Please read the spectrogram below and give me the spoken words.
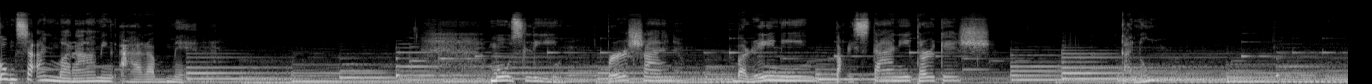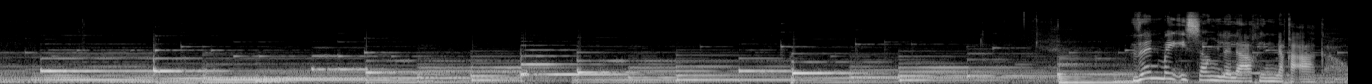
kung saan maraming Arab men. Mostly Persian, Bahraini, Pakistani, Turkish. Ganun. Then may isang lalaking nakaagaw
